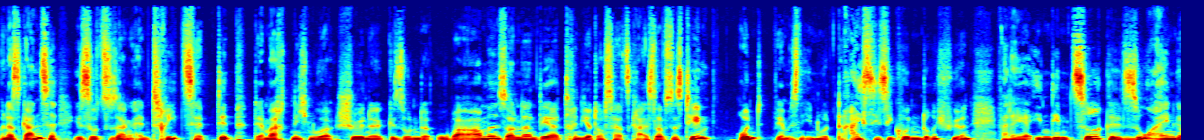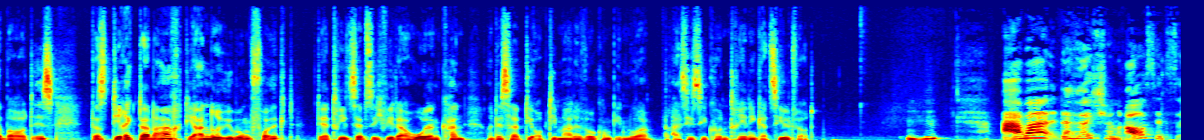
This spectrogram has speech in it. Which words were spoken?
Und das Ganze ist sozusagen ein Trizep-Dip. Der macht nicht nur schöne, gesunde Oberarme, sondern der trainiert auch das Herz-Kreislauf-System und wir müssen ihn nur 30 Sekunden durchführen, weil er ja in dem Zirkel so eingebaut ist, dass direkt danach die andere Übung folgt, der Trizeps sich wiederholen kann und deshalb die optimale Wirkung in nur 30 Sekunden Training erzielt wird. Mhm. Aber da höre ich schon raus, jetzt äh,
